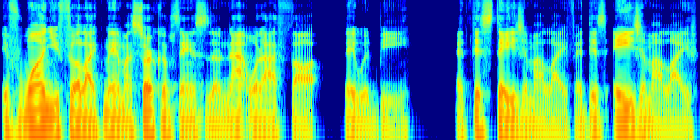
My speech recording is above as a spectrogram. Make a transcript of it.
if one, you feel like, man, my circumstances are not what I thought they would be at this stage in my life, at this age in my life,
